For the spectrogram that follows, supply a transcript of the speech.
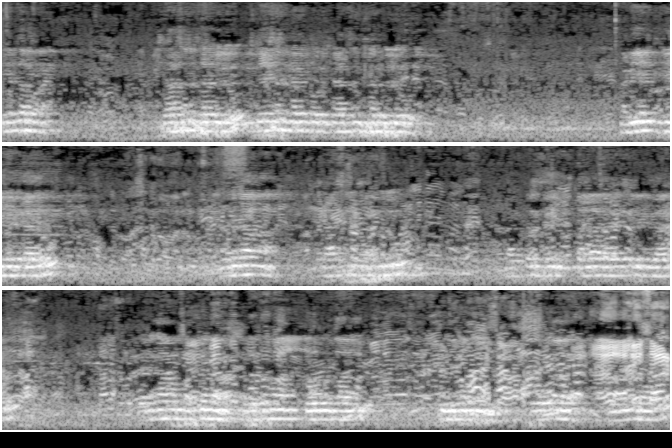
ఏదవ శాసనసభ్యులు స్టేషన్ గడిపోయిన శాసనసభ్యులు కడియం శ్రీధర్ గారు తెలంగాణ శాసనసభ్యులు డాక్టర్ శ్రీ కళా రవిరెడ్డి గారు తెలంగాణ పట్టణ ప్రథమ కోరుతారు హలో సార్.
